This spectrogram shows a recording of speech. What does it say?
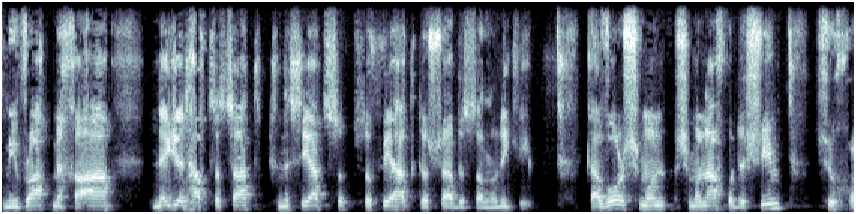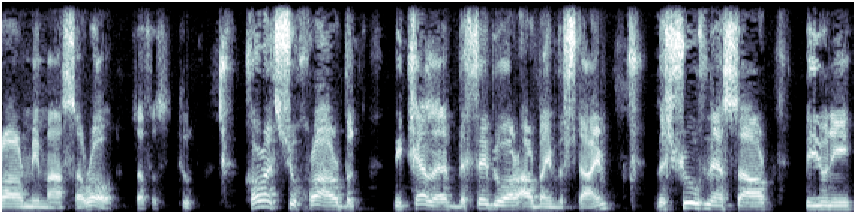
מברק מחאה נגד הפצצת כנסיית סופיה הקדושה בסלוניקי. כעבור שמונה, חודשים שוחרר ממאסרו, סוף הציטוט. קורץ שוחרר מכלא בפברואר 42, ושוב נאסר ביוני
